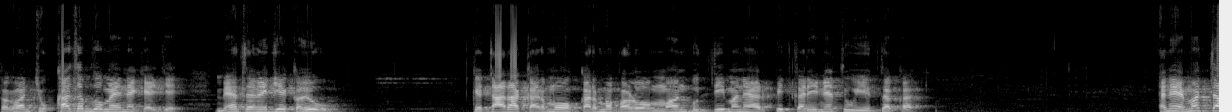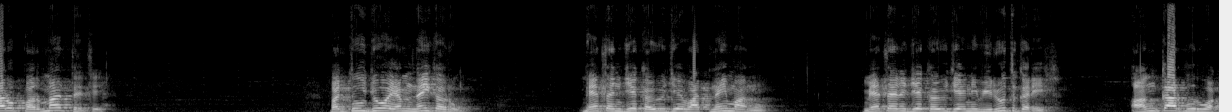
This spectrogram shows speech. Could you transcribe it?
ભગવાન ચોખ્ખા શબ્દોમાં એને કહે છે, મેં તને જે કહ્યું કે તારા કર્મો, કર્મફળો, મન, બુદ્ધિ મને અર્પિત કરીને તું યુદ્ધ કર. અને એમ જ તારો પરમાર્થ છે. પણ તું જો એમ નહીં કરું, મેં તને જે કહ્યું છે વાત નહીં માનું. મેં તને જે કહ્યું છે એની વિરુદ્ધ કરીશ. અહંકારપૂર્વક.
